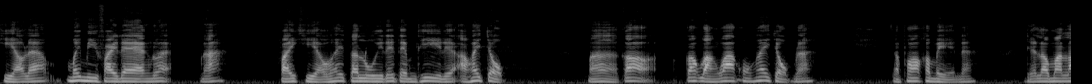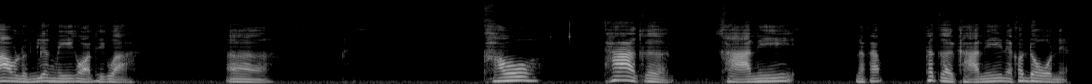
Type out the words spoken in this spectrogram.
เขียวแล้ว ไม่มีไฟแดงด้วย นะ ไฟเขียวให้ตะลุยได้เต็มที่เลยเอาให้จบเออก็ก็หวังว่าคงให้จบนะเฉพาะเขมรนะ เดี๋ยวเรามาเล่าถึงเรื่องนี้ก่อนดีกว่า เออเขาถ้าเกิดขานี้นะครับ ถ้าเกิดขานี้เนี่ยเขาโดนเนี่ย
